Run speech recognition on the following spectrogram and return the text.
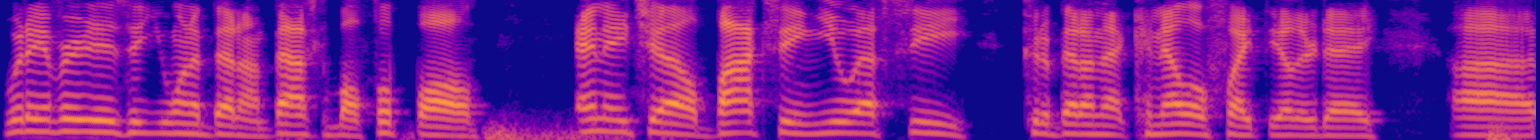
Whatever it is that you want to bet on basketball, football, NHL, boxing, UFC. Could have bet on that Canelo fight the other day. Uh,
